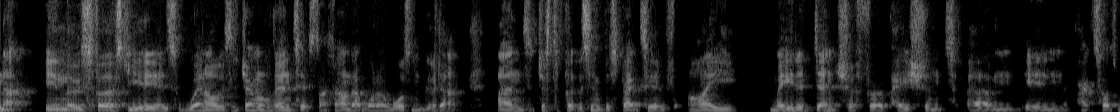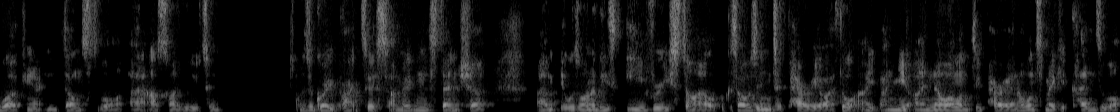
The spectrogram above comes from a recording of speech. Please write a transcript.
that, in those first years when I was a general dentist, I found out what I wasn't good at. And just to put this in perspective, I made a denture for a patient um, in a practice I was working at in Dunstable uh, outside of Luton. Was a great practice. I made an denture. Um, it was one of these Every style because I was into perio. I thought I, I, knew I know I want to do perio and I want to make it cleansable.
